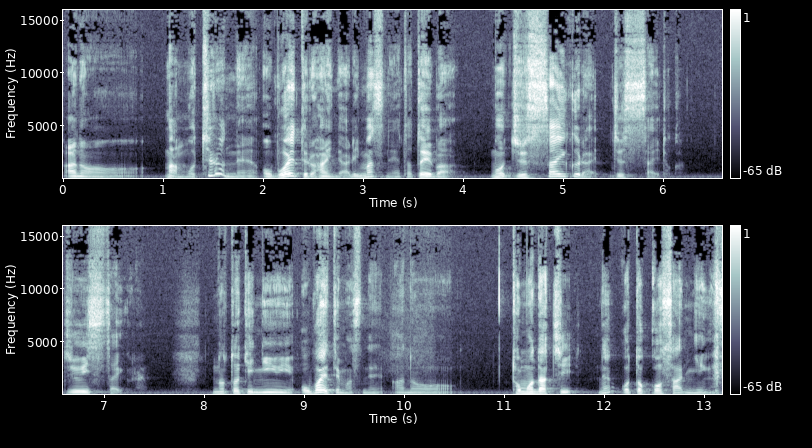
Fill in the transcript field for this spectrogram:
あのまあもちろんね覚えてる範囲でありますね。例えばもう10歳ぐらい10歳とか11歳ぐらいの時に覚えてますね。あの友達ね男3人。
